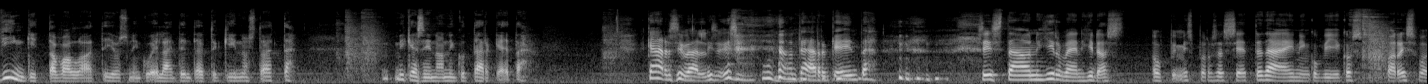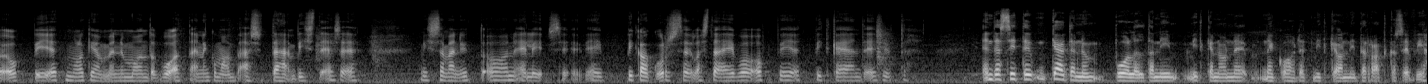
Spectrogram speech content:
vinkit tavallaan, että jos niin kuin eläinten täyttö kiinnostaa, että mikä siinä on niin kuin tärkeää? Kärsivällisyys on tärkeintä. siis tämä on hirveän hidas oppimisprosessi, että tätä ei niin viikossa paris voi oppia. Että mullakin on mennyt monta vuotta ennen kuin mä oon päässyt tähän pisteeseen, missä mä nyt oon. Eli se ei, pikakursseilla sitä ei voi oppia, että pitkäjänteisyyttä. Entäs sitten käytännön puolelta, niin mitkä ne on ne, ne kohdat, mitkä on niitä ratkaisevia?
